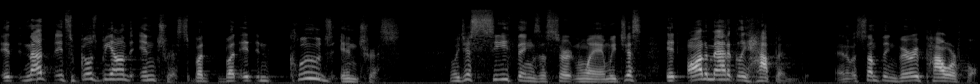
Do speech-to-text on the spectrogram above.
It, not, it goes beyond interest, but, but it includes interests. And we just see things a certain way, and we just, it automatically happened. And it was something very powerful.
